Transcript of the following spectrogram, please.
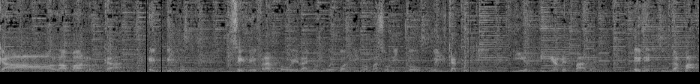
Calamarca en vivo, celebrando el Año Nuevo Andino Masónico Huilcacuti y el Día del Padre en el Luna Park.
